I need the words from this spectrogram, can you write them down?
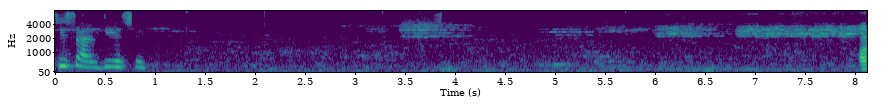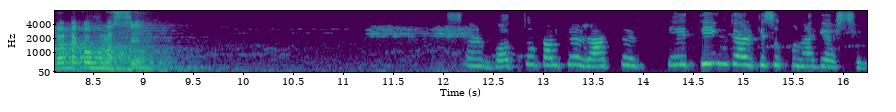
জি স্যার দিয়েছে। অর্ডারটা কখন আসছে? স্যার গতকালকে রাতে এই তিনটার কিছুক্ষণ আগে আসছিল।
